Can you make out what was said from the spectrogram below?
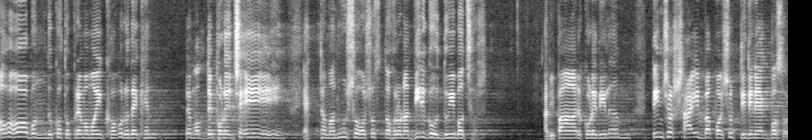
ও বন্ধু, কত প্রেমময় খবর দেখেন। মধ্যে পড়েছে, একটা মানুষও অসুস্থ হলো না দীর্ঘ দুই বছর। আমি পার করে দিলাম, তিনশো ষাট বা পঁয়ষট্টি দিনে এক বছর,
